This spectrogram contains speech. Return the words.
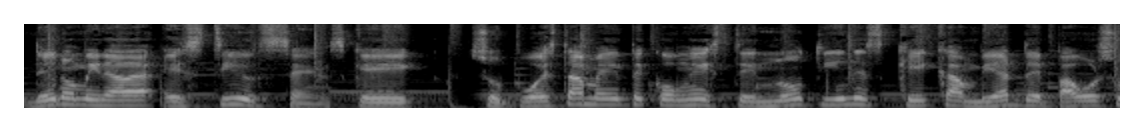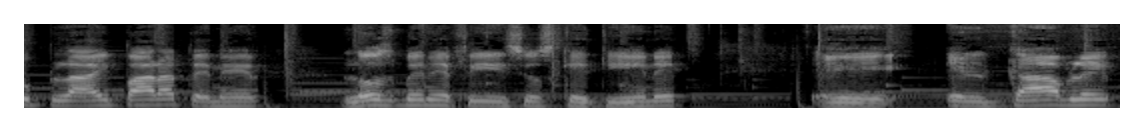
denominada SteelSense, que supuestamente con este no tienes que cambiar de power supply para tener los beneficios que tiene eh, el cable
